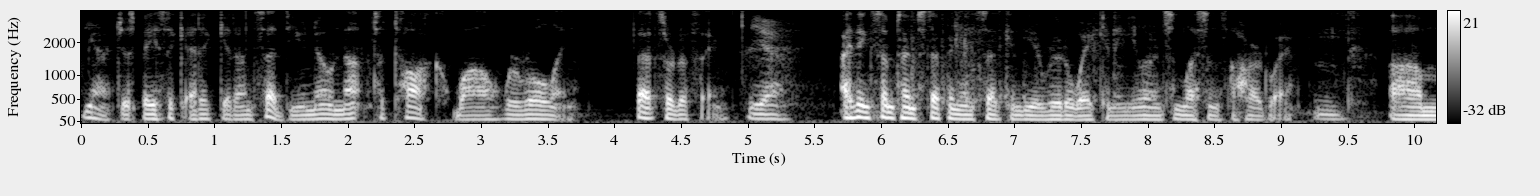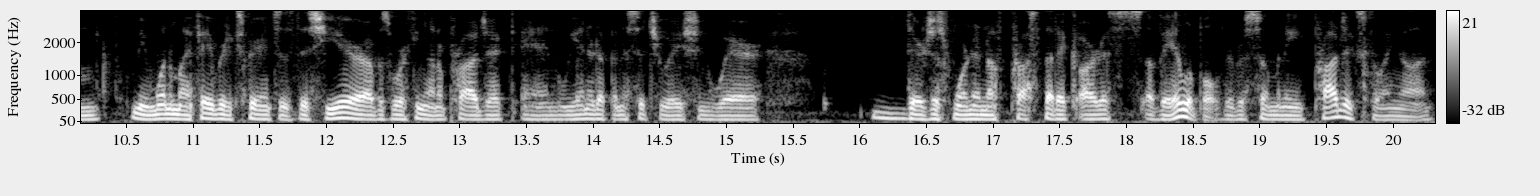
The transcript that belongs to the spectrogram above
yeah, just basic etiquette set. Do you know not to talk while we're rolling? That sort of thing. yeah. I think sometimes stepping set can be a rude awakening. You learn some lessons the hard way. Um, I mean, one of my favorite experiences this year, I was working on a project and we ended up in a situation where there just weren't enough prosthetic artists available. There were so many projects going on.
